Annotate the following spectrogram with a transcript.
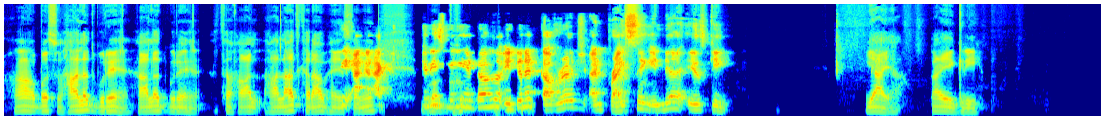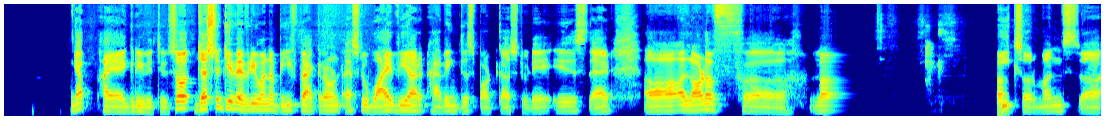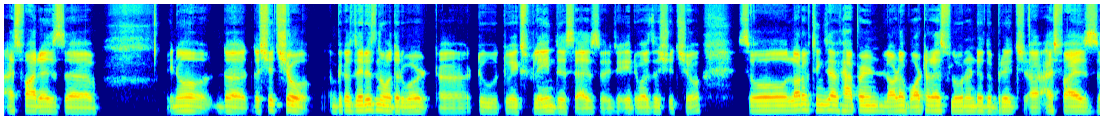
हाँ बस हालत बुरे हैं हालत बुरे हैं। तो हाल हालात खराब हैं इस समय। Actually speaking, in terms of internet coverage and pricing, India is king. Yeah, yeah, I agree. Yep, I agree with you. So, just to give everyone a brief background as to why we are having this podcast today, is that uh, a lot of uh, weeks or months, uh, as far as uh, you know, the the shit show, because there is no other word uh, to to explain this as it was a shit show. So, a lot of things have happened. A lot of water has flown under the bridge uh, as far as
